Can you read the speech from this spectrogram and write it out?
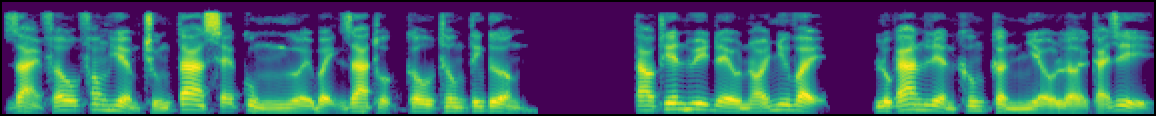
giải phẫu phong hiểm chúng ta sẽ cùng người bệnh ra thuộc câu thông tin tưởng. Tào thiên huy đều nói như vậy, lục an liền không cần nhiều lời cái gì.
